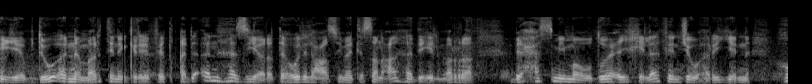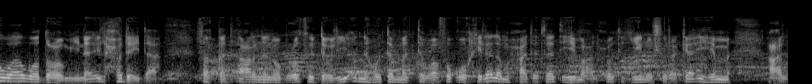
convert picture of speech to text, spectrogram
يبدو أن مارتن غريفيث قد أنهى زيارته للعاصمة صنعاء هذه المرة بحسم موضوع خلاف جوهري هو وضع ميناء الحديدة. فقد أعلن المبعوث الدولي أنه تم التوافق خلال محادثاته مع الحوثيين وشركائهم على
